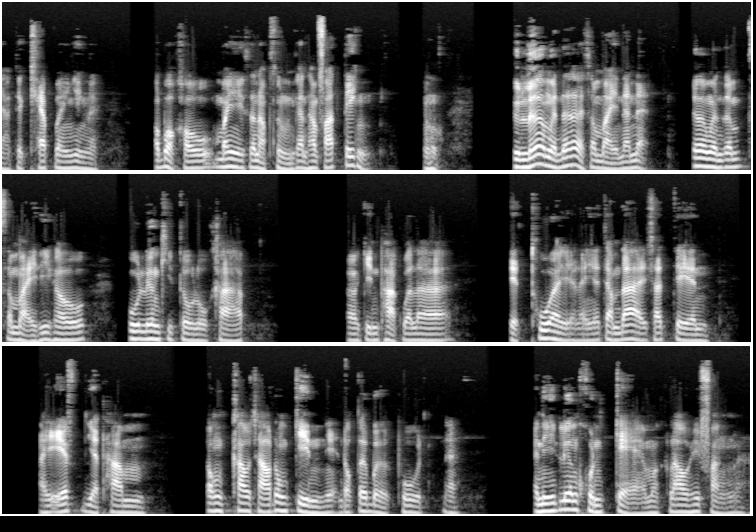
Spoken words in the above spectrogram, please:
อยากจะ cap ไว้จริงเลย เขาบอกเขาไม่สนับสนุนการทำ fasting คือเริ่มกันตั้งแต่สมัยนั้นเน่ะ เริ่มกันสมัยที่เขาพูดเรื่อง keto low carb กินผักเวลาเจ็ดถ้วยอะไรเงี้ยจำได้ชัดเจน IF อย่าทำต้องข้าวเช้าต้องกินเนี่ย ดรเบิร์กพูดนะ อันนี้เรื่องคนแก่มาเล่าให้ฟังนะ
